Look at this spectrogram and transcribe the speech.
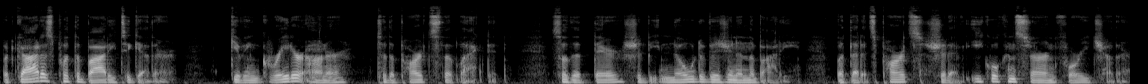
But God has put the body together giving greater honor to the parts that lacked it, so that there should be no division in the body, but that its parts should have equal concern for each other.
